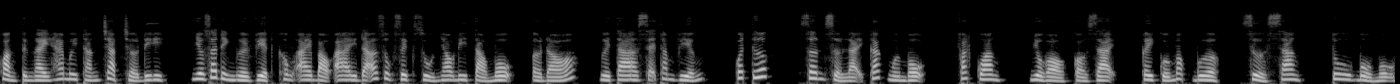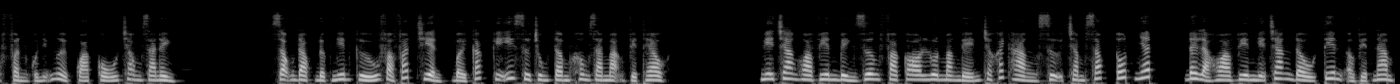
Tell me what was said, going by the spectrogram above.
khoảng từ ngày 20 tháng chạp trở đi, nhiều gia đình người Việt không ai bảo ai đã dục dịch rủ nhau đi tảo mộ, ở đó, người ta sẽ thăm viếng, quét tước, sơn sửa lại các ngôi mộ, phát quang, nhổ bỏ cỏ dại, cây cối mọc bừa, sửa sang, tu bổ mộ phần của những người quá cố trong gia đình. Giọng đọc được nghiên cứu và phát triển bởi các kỹ sư trung tâm không gian mạng Việt Theo. Nghĩa trang Hoa viên Bình Dương Pha Co luôn mang đến cho khách hàng sự chăm sóc tốt nhất. Đây là hoa viên nghĩa trang đầu tiên ở Việt Nam,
